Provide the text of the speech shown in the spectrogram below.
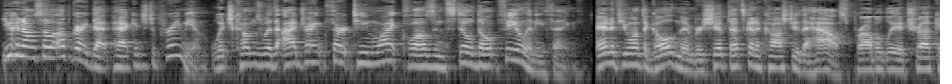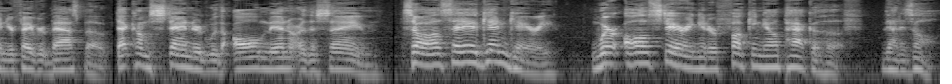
You can also upgrade that package to premium, which comes with I drank 13 White Claws and still don't feel anything. And if you want the gold membership, that's going to cost you the house, probably a truck and your favorite bass boat. That comes standard with all men are the same. So I'll say again, Gary, we're all staring at her fucking alpaca hoof. That is all.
